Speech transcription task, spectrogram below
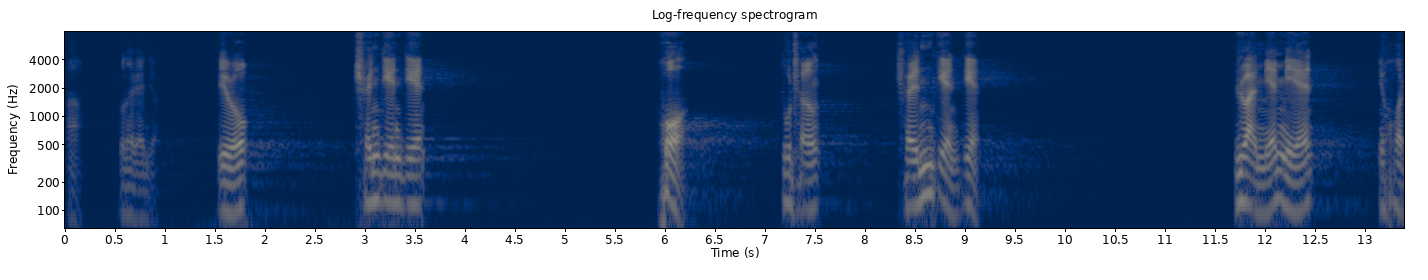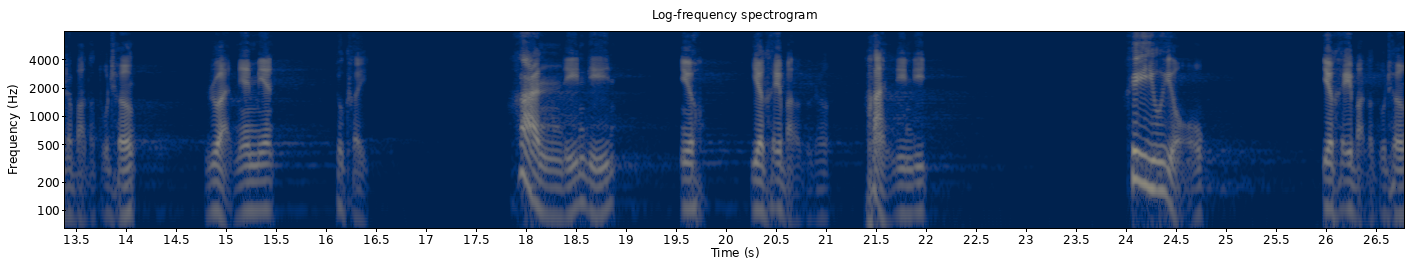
啊，读它原调。比如沉甸甸，或读成沉甸甸。软绵绵，你或者把它读成软绵绵，都可以。汗淋淋，你也可以把它读成汗淋淋。黑黝黝，也可以把它读成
